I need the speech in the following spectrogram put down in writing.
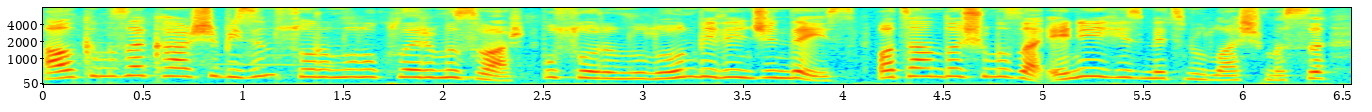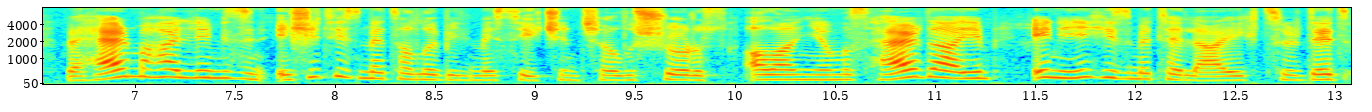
Halkımıza karşı bizim sorumluluklarımız var. Bu sorumluluğun bilincindeyiz. Vatandaşımıza en iyi hizmetin ulaşması ve her mahallemizin eşit hizmet alabilmesi için çalışıyoruz. Alanyamız her daim en iyi hizmete layıktır dedi.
